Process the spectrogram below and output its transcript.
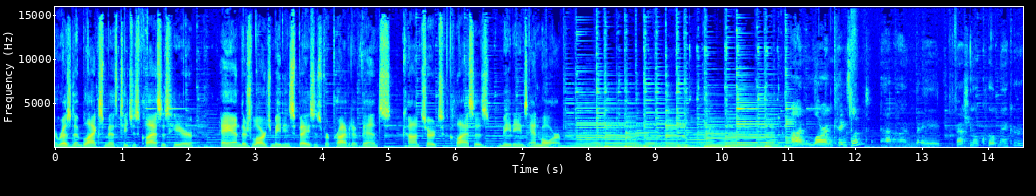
A resident blacksmith teaches classes here, and there's large meeting spaces for private events, concerts, classes, meetings, and more. I'm Lauren Kingsland, and I'm a professional quilt maker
